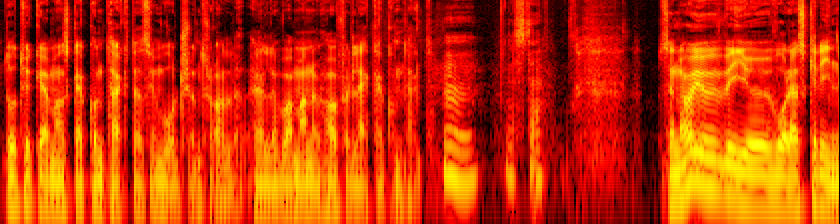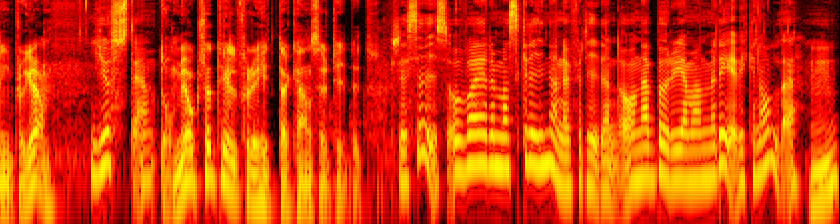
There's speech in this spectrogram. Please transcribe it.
då tycker jag man ska kontakta sin vårdcentral eller vad man nu har för läkarkontakt. Mm, just det. Sen har ju vi ju våra screeningprogram. Just det. De är också till för att hitta cancer tidigt. Precis. Och vad är det man screenar nu för tiden då? Och när börjar man med det? Vilken ålder? Mm.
